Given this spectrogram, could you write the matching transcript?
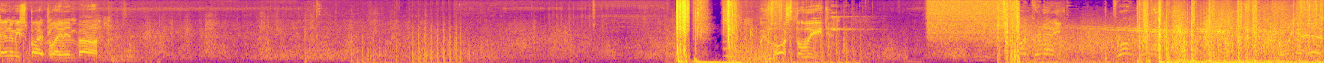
Enemy spy plane inbound. We've lost the lead. Throwing grenade. Throwing grenade. Going ahead.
